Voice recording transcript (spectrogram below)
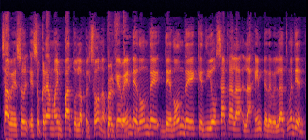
¿sabe? Eso, eso crea más impacto en la persona porque Perfecto. ven de dónde, de dónde es que Dios saca la, la gente de verdad, ¿tú me entiendes?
